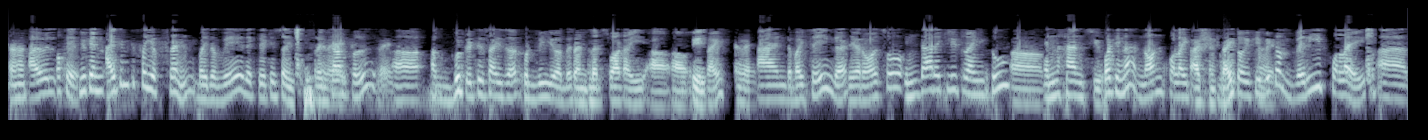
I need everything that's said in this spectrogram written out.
Uh-huh. I will, okay, you can identify a friend by the way they criticize. For example, right. Uh, a good criticizer could be your best friend. That's what I uh, uh, feel, right? Right. And by saying that, they are also indirectly trying to uh, enhance you, but in a non-polite fashion, right? So if you Right. become very polite, uh,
